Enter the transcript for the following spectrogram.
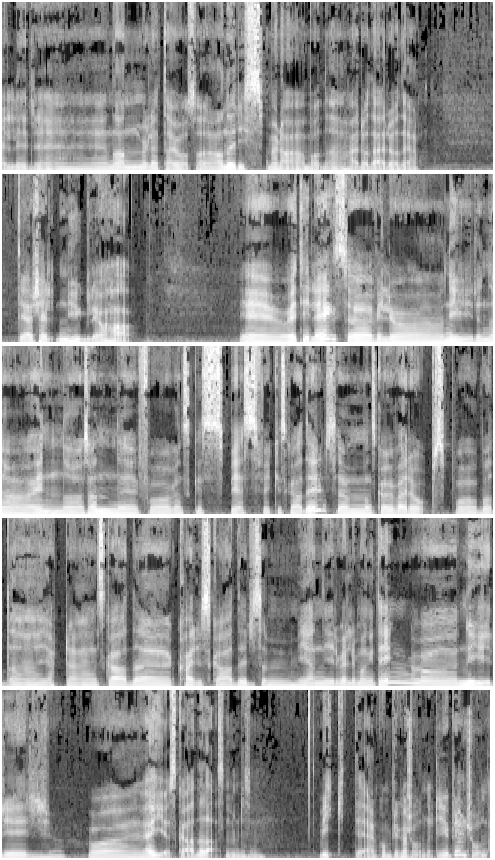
Eller eh, en annen mulighet er jo også anorismer, da, både her og der, og det. Det er sjelden hyggelig å ha. Eh, og I tillegg så vil jo nyrene og øynene og sånn eh, få ganske spesifikke skader, så man skal jo være obs på både hjerteskade, karskader, som igjen gir veldig mange ting, og nyrer og øyeskade, da, som liksom viktige komplikasjoner til hypertensjon.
